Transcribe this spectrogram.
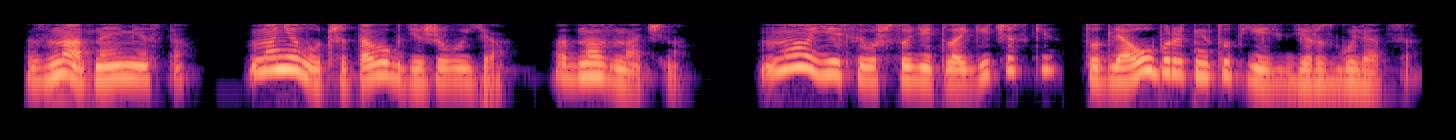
Знатное место. Но не лучше того, где живу я. Однозначно. Но если уж судить логически, то для оборотня тут есть где разгуляться.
